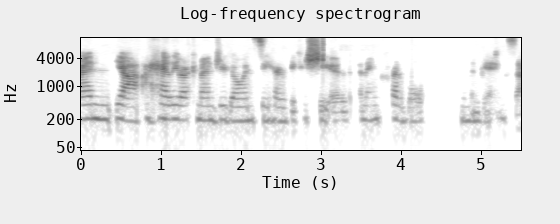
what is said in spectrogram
and yeah, I highly recommend you go and see her because she is an incredible human being. So,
